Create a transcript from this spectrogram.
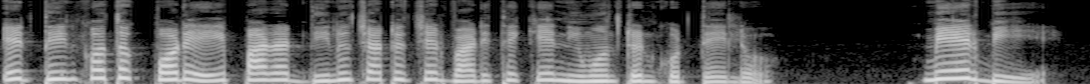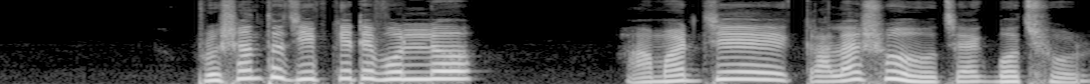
এর দিন কতক পরেই পাড়ার দিনু চাটুর্যের বাড়ি থেকে নিমন্ত্রণ করতে এলো। মেয়ের বিয়ে। প্রশান্ত জিভ কেটে বলল, আমার যে কালাসোচ এক বছর,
